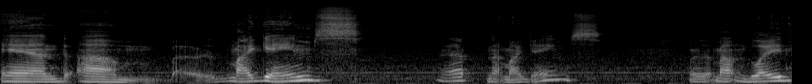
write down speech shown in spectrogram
and um, my games. Yep, not my games. Or the Mount & Blade.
